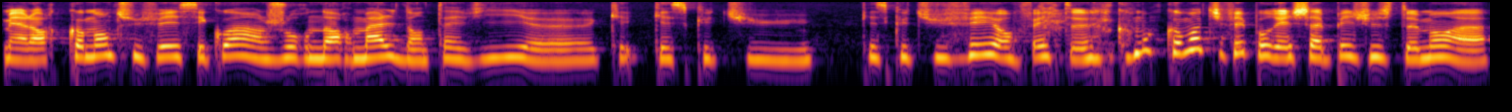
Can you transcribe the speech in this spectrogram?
Mais alors, comment tu fais? C'est quoi un jour normal dans ta vie Euh, qu'est- Qu'est-ce que tu Qu'est-ce que tu fais en fait? Comment, comment tu fais pour échapper justement à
